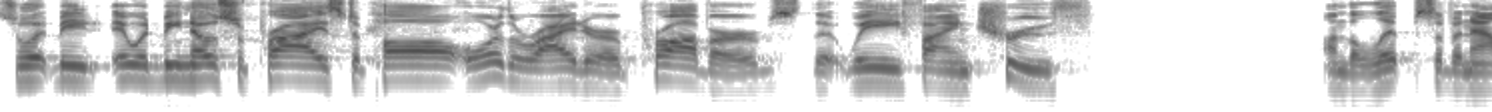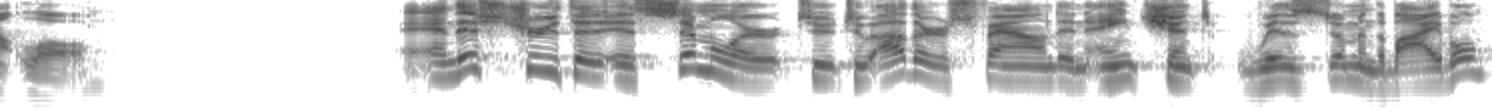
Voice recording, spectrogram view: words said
So it, be, it would be no surprise to Paul or the writer of Proverbs that we find truth on the lips of an outlaw. And this truth is similar to, to others found in ancient wisdom in the Bible.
